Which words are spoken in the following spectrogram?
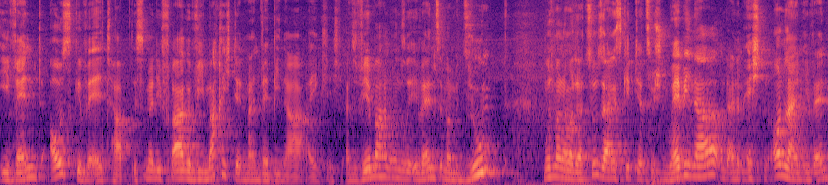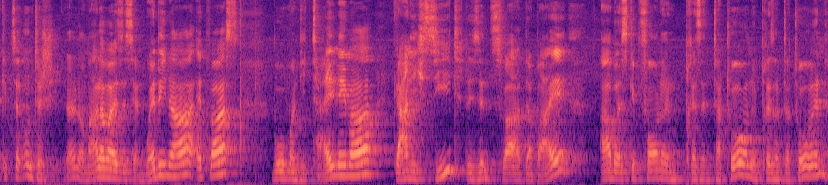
Event ausgewählt habt, ist immer die Frage, wie mache ich denn mein Webinar eigentlich? Also wir machen unsere Events immer mit Zoom. Muss man aber dazu sagen, es gibt ja zwischen Webinar und einem echten Online-Event gibt es einen Unterschied. Ne? Normalerweise ist ja ein Webinar etwas, wo man die Teilnehmer gar nicht sieht. Die sind zwar dabei, aber es gibt vorne einen Präsentatoren und Präsentatorin,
